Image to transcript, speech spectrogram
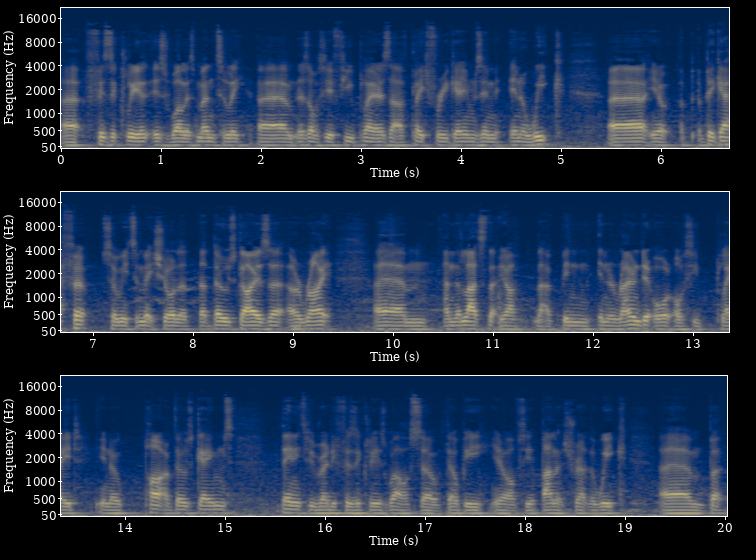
Uh, physically as well as mentally. Um, there's obviously a few players that have played three games in, in a week. Uh, you know, a, a, big effort. So we need to make sure that, that those guys are, are right. Um, and the lads that you know that have been in around it or obviously played you know part of those games, they need to be ready physically as well. So there'll be you know obviously a balance throughout the week, um, but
